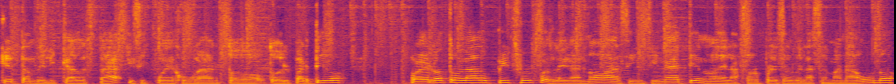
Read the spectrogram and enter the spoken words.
qué tan delicado está y si puede jugar todo, todo el partido. Por el otro lado, Pittsburgh pues le ganó a Cincinnati en una de las sorpresas de la semana 1.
